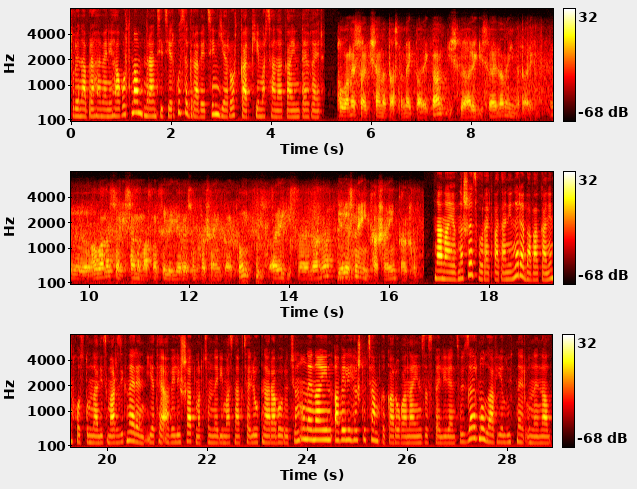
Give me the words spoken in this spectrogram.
Սուրեն Աբ รา համյանի հաղորդմամբ նրանցից երկուսը գրավեցին երրորդ կարգի մրցանակային տեղեր։ Հովանես Սարգսյանը 11 տարեկան, իսկ Արեգ Իսրայելյանը 9 տարեկան։ Հովանես Սարգսյանը մասնակցել է 30 քաշային կարգում, իսկ Արեգ Իսրայելյանը 35 քաշային կարգում։ Նա նաև նշեց, որ այդ պատանիները բավականին խոստումնալից մարզիկներ են, եթե ավելի շատ մրցումների մասնակցելու հնարավորություն ունենային, ավելի հեշտությամբ կկարողանային զսպել իրենց ուզերն ու լավ ելույթներ ունենալ։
